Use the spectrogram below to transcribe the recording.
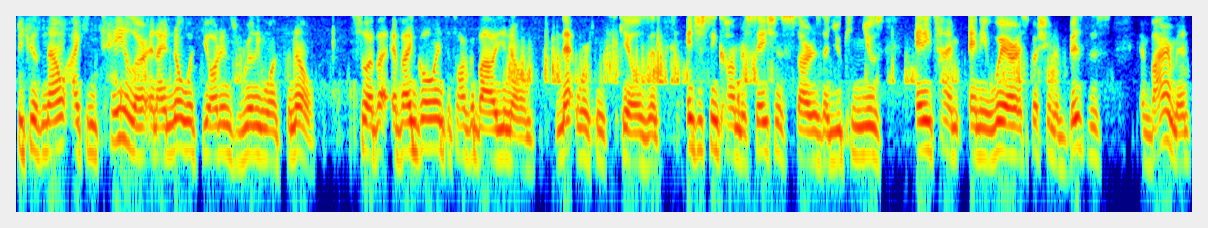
because now I can tailor and I know what the audience really wants to know. So if I, if I go in to talk about you know networking skills and interesting conversation starters that you can use anytime, anywhere, especially in a business environment,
